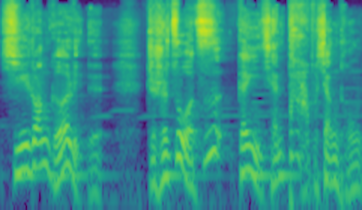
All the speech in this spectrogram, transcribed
西装革履，只是坐姿跟以前大不相同。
